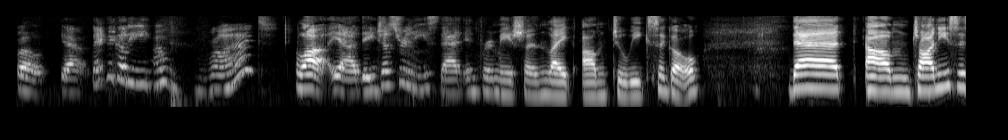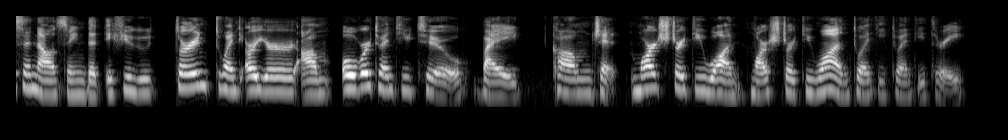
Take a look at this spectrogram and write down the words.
Well, yeah, technically, Oh, what? Well, yeah, they just released that information like um two weeks ago. That um Johnny's is announcing that if you turn twenty or you're um over twenty two by come March 31, March 31, 2023,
